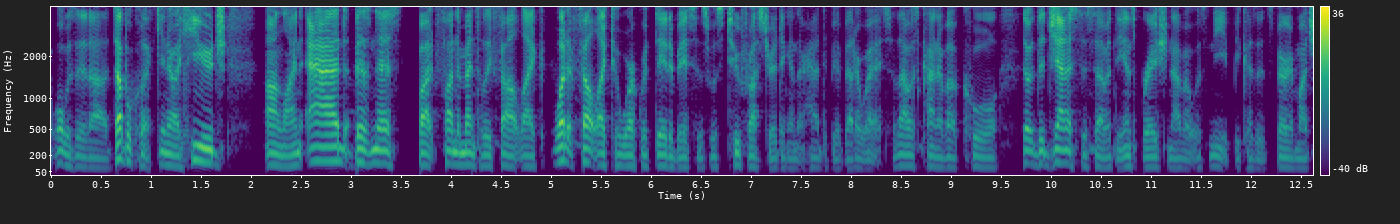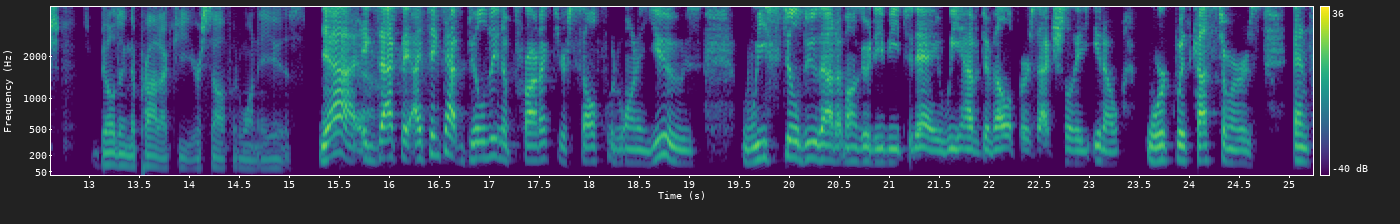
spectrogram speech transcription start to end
what was it uh, DoubleClick you know a huge online ad business, but fundamentally felt like what it felt like to work with databases was too frustrating and there had to be a better way. So that was kind of a cool, the, the genesis of it, the inspiration of it was neat because it's very much building the product you yourself would want to use. Yeah, exactly. I think that building a product yourself would want to use, we still do that at MongoDB today. We have developers actually, you know, work with customers and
